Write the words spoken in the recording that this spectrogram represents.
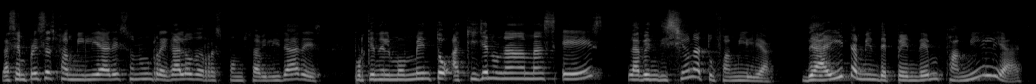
Las empresas familiares son un regalo de responsabilidades, porque en el momento aquí ya no nada más es la bendición a tu familia, de ahí también dependen familias.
